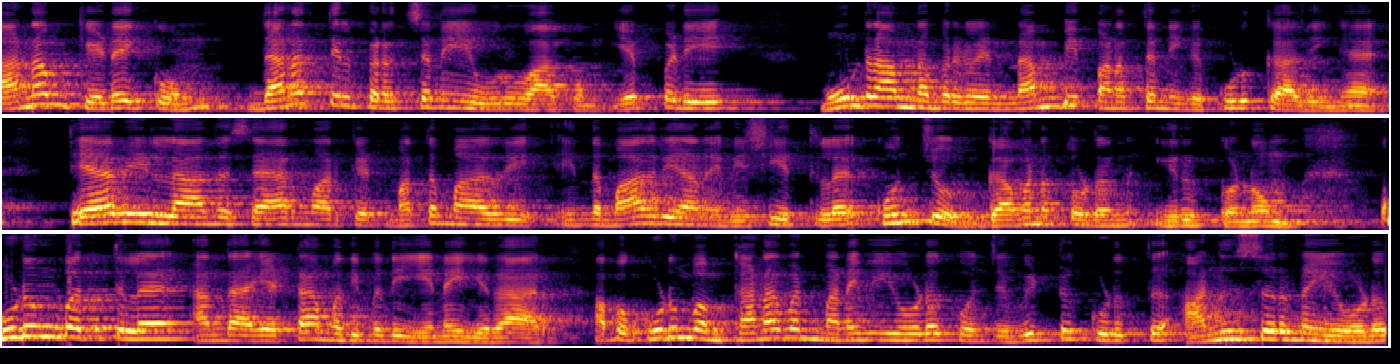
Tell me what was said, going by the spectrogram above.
தனம் கிடைக்கும் தனத்தில் பிரச்சனையை உருவாக்கும். எப்படி? மூன்றாம் நபர்களை நம்பி பணத்தை நீங்கள் கொடுக்காதீங்க. தேவையில்லாத ஷேர் மார்க்கெட் மற்ற மாதிரி இந்த மாதிரியான விஷயத்தில் கொஞ்சம் கவனத்துடன் இருக்கணும். குடும்பத்தில் அந்த எட்டாம் அதிபதி இணைகிறார். அப்போ குடும்பம் கணவன் மனைவியோட கொஞ்சம் விட்டு கொடுத்து அனுசரணையோடு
